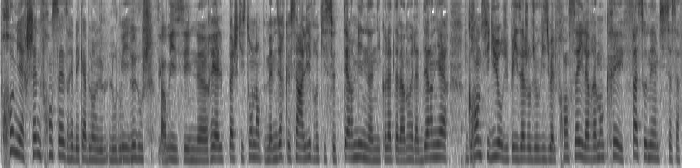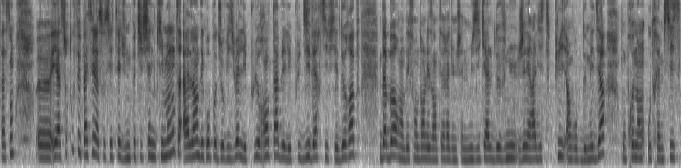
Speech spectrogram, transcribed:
premières chaînes françaises, Rebecca Blanc-Lelouch. Oui, c'est une euh, réelle page qui se tourne. Là, on peut même dire que c'est un livre qui se termine. Nicolas Taverneau est la dernière grande figure du paysage audiovisuel français. Il a vraiment créé et façonné M6 à sa façon euh, et a surtout fait passer la société d'une petite chaîne qui monte à l'un des groupes audiovisuels les plus rentables et les plus diversifiées d'Europe. D'abord en défendant les intérêts d'une chaîne musicale devenue généraliste, puis un groupe de médias, comprenant outre M6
